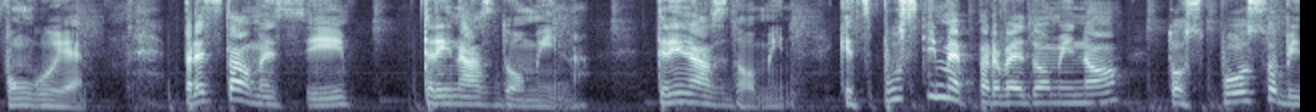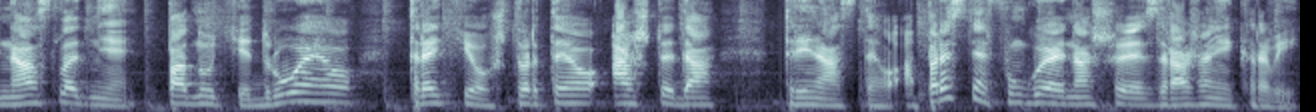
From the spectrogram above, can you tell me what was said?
funguje. Predstavme si 13 domín 13 domín. Keď spustíme prvé domino, to spôsobí následne padnutie druhého, tretieho, štvrtého až teda 13. A presne funguje aj naše zrážanie krvi.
